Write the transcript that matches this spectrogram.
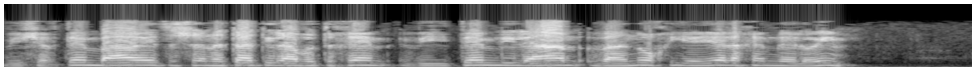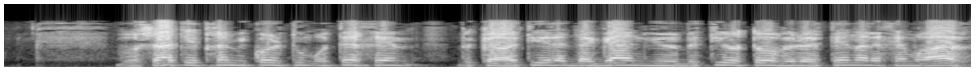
וישבתם בארץ אשר נתתי לאבותיכם, והייתם לי לעם, ואנוכי אהיה לכם לאלוהים. והושעתי אתכם מכל טומאותיכם, וקראתי אל הדגן, והרביתי אותו, ולא אתן עליכם רעב.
